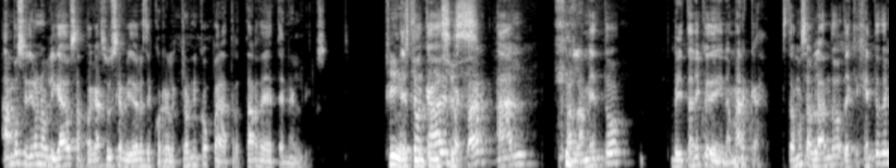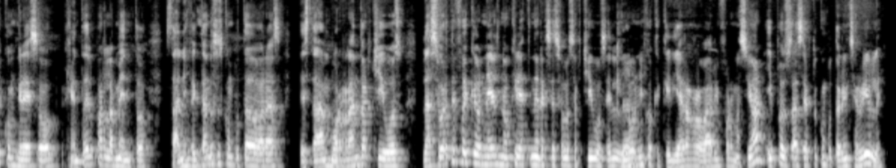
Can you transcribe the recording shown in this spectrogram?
Ambos se vieron obligados a pagar sus servidores de correo electrónico para tratar de detener el virus. Sí, Esto este acaba de impactar al Parlamento británico y de Dinamarca. Estamos hablando de que gente del Congreso, gente del Parlamento, estaban infectando sus computadoras, estaban borrando archivos. La suerte fue que O'Neill no quería tener acceso a los archivos. Él Claro. lo único que quería era robar información y pues hacer tu computadora inservible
